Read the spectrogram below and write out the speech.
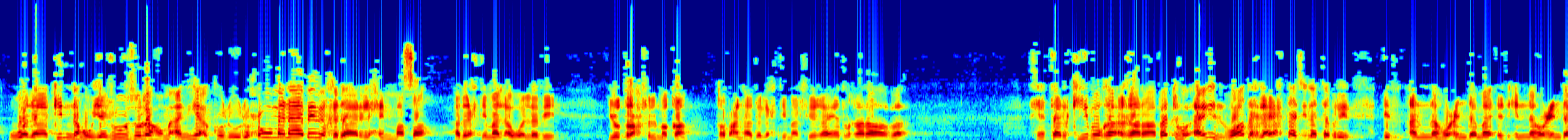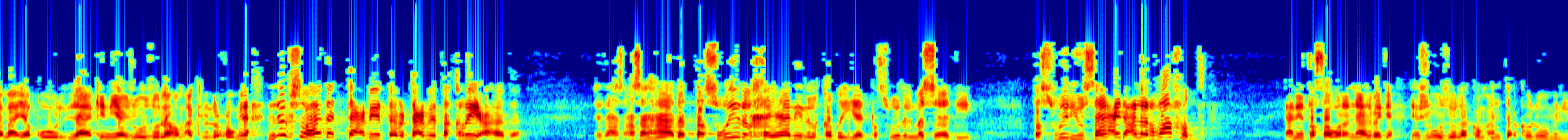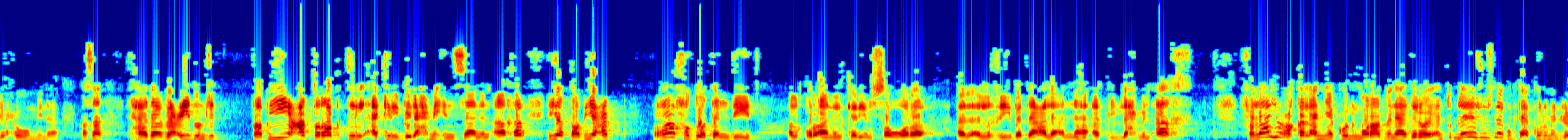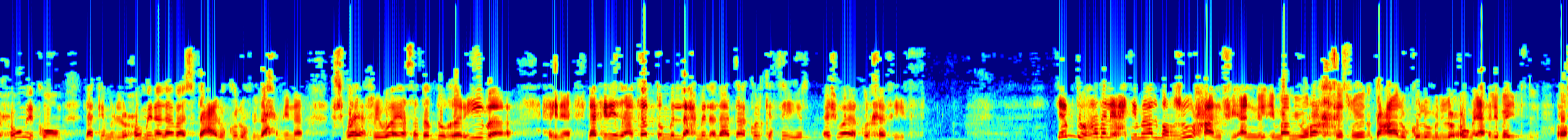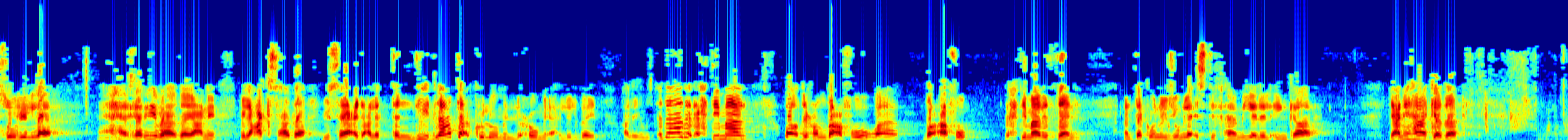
ولكنه يجوز لهم أن يأكلوا لحومنا بمقدار الحمصة هذا الاحتمال الأول الذي يطرح في المقام. طبعا هذا الاحتمال في غاية الغرابة. تركيب غرابته أين؟ واضح لا يحتاج إلى تبرير. إذ أنه عندما إذ إنه عندما يقول لكن يجوز لهم أكل لحومنا نفس هذا التعبير تعبير تقريع هذا. حسن هذا التصوير الخيالي للقضية التصوير المشهدي تصوير يساعد على الرفض. يعني تصور أن أهل البيت يجوز لكم أن تأكلوا من لحومنا. أصلا هذا بعيد جدا طبيعة ربط الأكل بلحم إنسان آخر هي طبيعة رفض وتنديد. القرآن الكريم صور الغيبة على أنها أكل لحم الأخ. فلا يعقل أن يكون المراد من هذه الرواية. أنتم لا يجوز لكم تأكلوا من لحومكم لكن من لحومنا لا بأس تعالوا كلوا من لحمنا. شوية الرواية؟ ستبدو غريبة. حين لكن إذا أكلتم من لحمنا لا تأكل كثير. شوية يأكل خفيف؟ يبدو هذا الاحتمال مرجوحا في أن الإمام يرخص تعالوا كلوا من لحوم أهل بيت رسول الله. غريب هذا يعني. بالعكس هذا يساعد على التنديد. لا تأكلوا من لحوم أهل البيت عليهم إذا هذا الاحتمال واضح ضعفه وضعفوه. الاحتمال الثاني أن تكون الجملة استفهامية للإنكار. يعني هكذا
